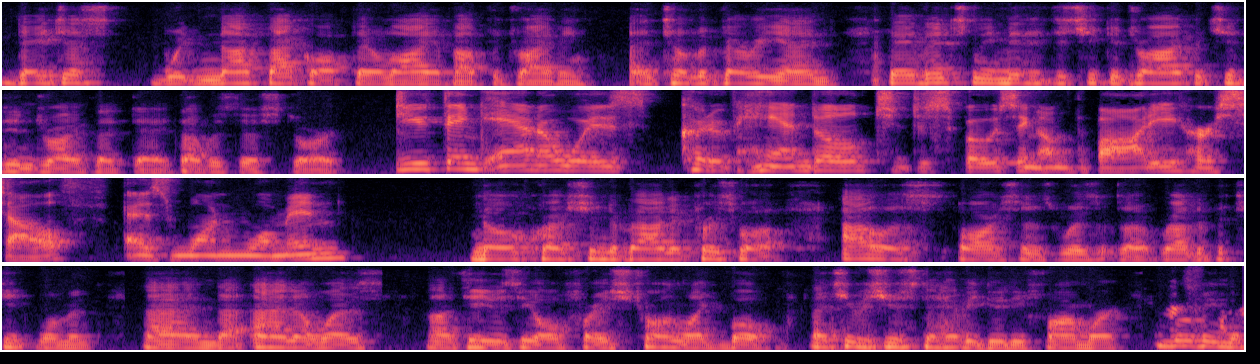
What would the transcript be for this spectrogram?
They just would not back off their lie about the driving until the very end. They eventually admitted that she could drive, but she didn't drive that day. That was their story. Do you think Anna was could have handled to disposing of the body herself as one woman? No question about it. First of all, Alice Parsons was a rather petite woman, and uh, Anna was, uh, to use the old phrase, strong like bull. And she was used to heavy duty farm work. Moving the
